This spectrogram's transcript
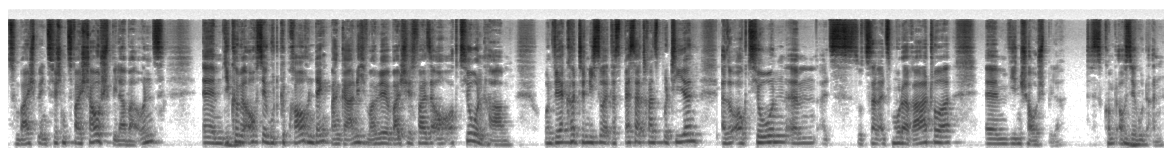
zum Beispiel inzwischen zwei Schauspieler bei uns. Ähm, die können wir auch sehr gut gebrauchen, denkt man gar nicht, weil wir beispielsweise auch Auktionen haben. Und wer könnte nicht so etwas besser transportieren? Also Auktionen ähm, als sozusagen als Moderator ähm, wie ein Schauspieler. Das kommt auch sehr mhm. gut an.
